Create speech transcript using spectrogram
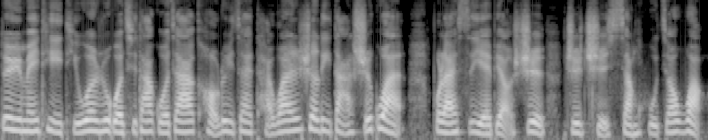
对于媒体提问，如果其他国家考虑在台湾设立大使馆，布莱斯也表示支持相互交往。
